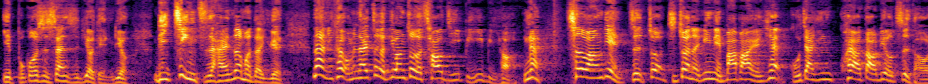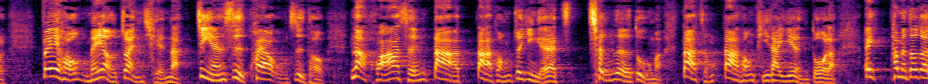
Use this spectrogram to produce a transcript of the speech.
也不过是三十六点六，离净值还那么的远。那你看我们在这个地方做个超级比一比哈，你看车王电只赚只赚了零点八八元，现在股价已经快要到六字头了。飞鸿没有赚钱呐、竟然是快要五字头。那华晨大大同最近也在蹭热度嘛，大同大同题材也很多了。哎，他们都在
